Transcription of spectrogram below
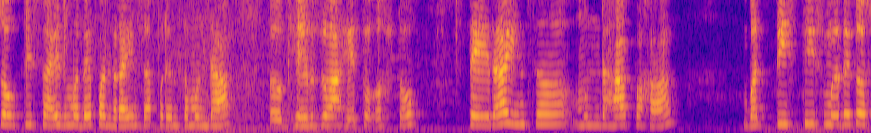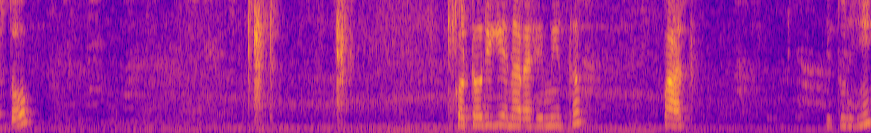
चौतीस साईजमध्ये पंधरा इंचापर्यंत मुंडा घेर जो आहे तो असतो. तेरा इंच मुंडा हा पहा बत्तीस तीसमध्येच असतो. कटोरी घेणार आहे मी इथं. पाच. इथूनही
